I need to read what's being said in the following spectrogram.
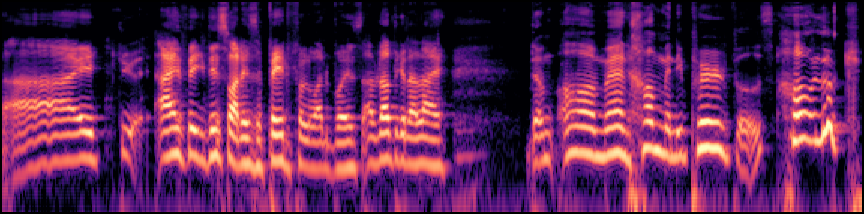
I I think this one is a painful one, boys. I'm not gonna lie. The, oh man, how many purples? Oh look,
